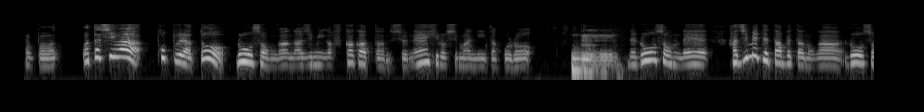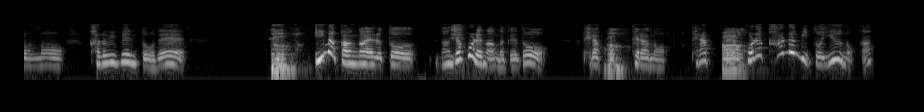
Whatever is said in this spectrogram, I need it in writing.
やっぱ私はポプラとローソンが馴染みが深かったんですよね広島にいた頃うんうん。でローソンで初めて食べたのがローソンのカルビ弁当でうん今考えるとなんじゃこれなんだけどペラッあペラのペラッペあラこれカルビというのかっ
